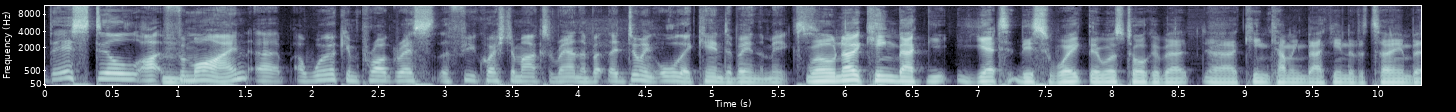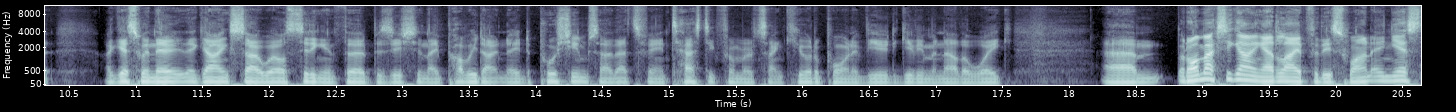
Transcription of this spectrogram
they're still, uh, Hmm. for mine, uh, a work in progress. A few question marks around them, but they're doing all they can to be in the mix. Well, no King back yet this week. There was talk about uh, King coming back into the team, but I guess when they're, they're going so well, sitting in third position, they probably don't need to push him. So that's fantastic from a St Kilda point of view to give him another week. Um, but I'm actually going Adelaide for this one. And yes,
